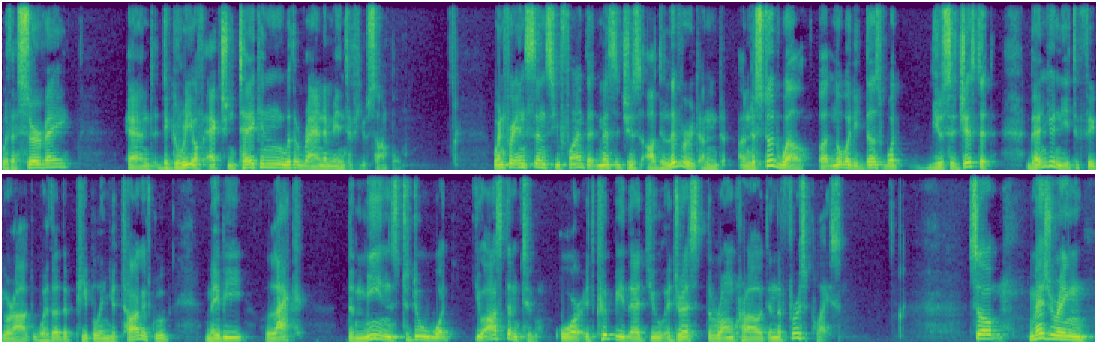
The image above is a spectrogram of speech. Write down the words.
with a survey, and degree of action taken with a random interview sample. When, for instance, you find that messages are delivered and understood well, but nobody does what you suggested, then you need to figure out whether the people in your target group maybe lack the means to do what you ask them to. Or it could be that you addressed the wrong crowd in the first place. So measuring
